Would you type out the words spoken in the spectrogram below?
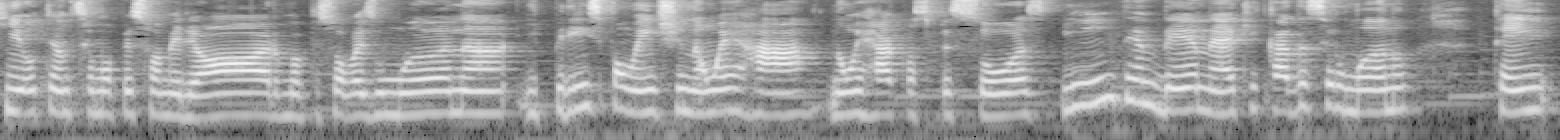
que eu tento ser uma pessoa melhor, uma pessoa mais humana e principalmente não errar, não errar com as pessoas e entender, né, que cada ser humano tem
